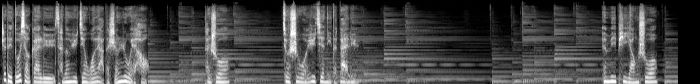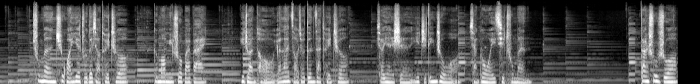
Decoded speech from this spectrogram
这得多小概率才能遇见我俩的生日尾号？’他说：‘就是我遇见你的概率。’MVP 杨说：‘出门去还业主的小推车，跟猫咪说拜拜。’”一转头，原来早就蹲在推车，小眼神一直盯着我，想跟我一起出门。大树说，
